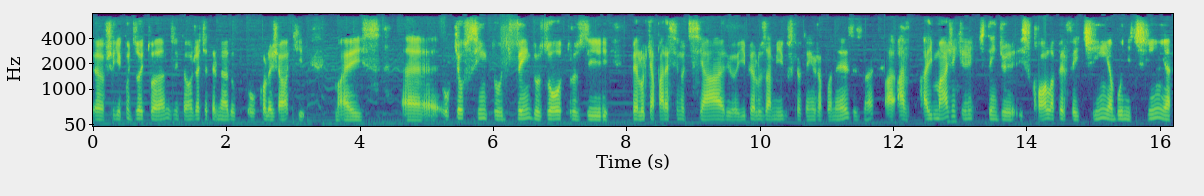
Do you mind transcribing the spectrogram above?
eu cheguei com 18 anos, então eu já tinha terminado o colegial aqui. Mas é, o que eu sinto vendo os outros e pelo que aparece no noticiário e pelos amigos que eu tenho japoneses, né? A, a, a, imagem que a gente tem de escola perfeitinha, bonitinha,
